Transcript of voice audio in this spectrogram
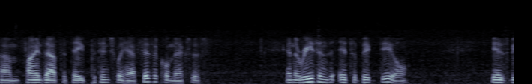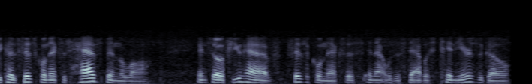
Um, finds out that they potentially have physical nexus, and the reason it's a big deal is because physical nexus has been the law, and so if you have physical nexus and that was established 10 years ago,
